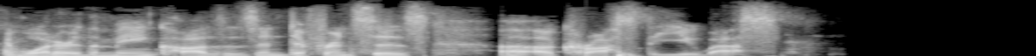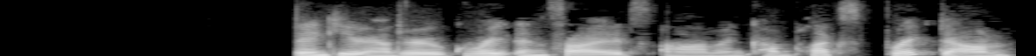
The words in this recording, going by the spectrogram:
and what are the main causes and differences uh, across the US. Thank you, Andrew. Great insights um, and complex breakdown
